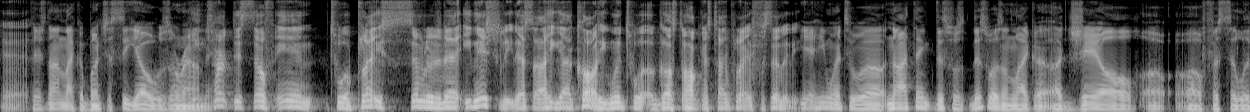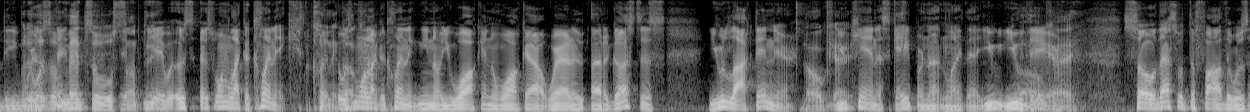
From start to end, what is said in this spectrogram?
Yeah. There's not like a bunch of COs around He there. turned himself in to a place similar to that initially. That's how he got caught. He went to an Augusta Hawkins type place facility. Yeah, he went to a no. I think this was this wasn't like a, a jail uh, uh, facility. But it was a they- mental something. Yeah, it was, it was one like a clinic. A clinic, It was more like a clinic. You know, you walk in and walk out. Where at, at Augustus, you locked in there. Okay. You can't escape or nothing like that. You you there. So that's what the father was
